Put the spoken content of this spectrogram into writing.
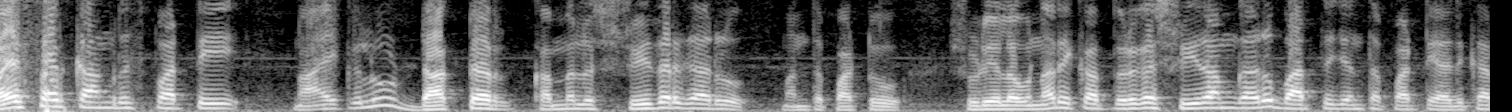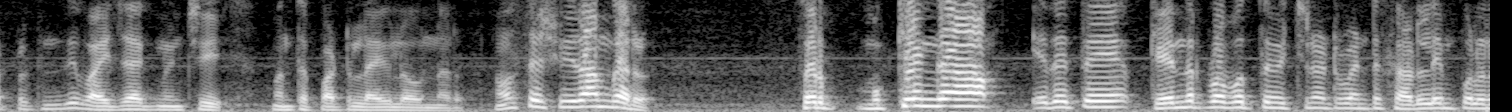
వైఎస్ఆర్ కాంగ్రెస్ పార్టీ నాయకులు డాక్టర్ కమ్మెల శ్రీధర్ గారు మనతో పాటు స్టూడియోలో ఉన్నారు. ఇక త్వరగా శ్రీరామ్ గారు భారతీయ జనతా పార్టీ అధికార ప్రతినిధి వైజాగ్ నుంచి మనతో పాటు లైవ్లో ఉన్నారు. నమస్తే శ్రీరామ్ గారు. సార్ ముఖ్యంగా ఏదైతే కేంద్ర ప్రభుత్వం ఇచ్చినటువంటి సడలింపుల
